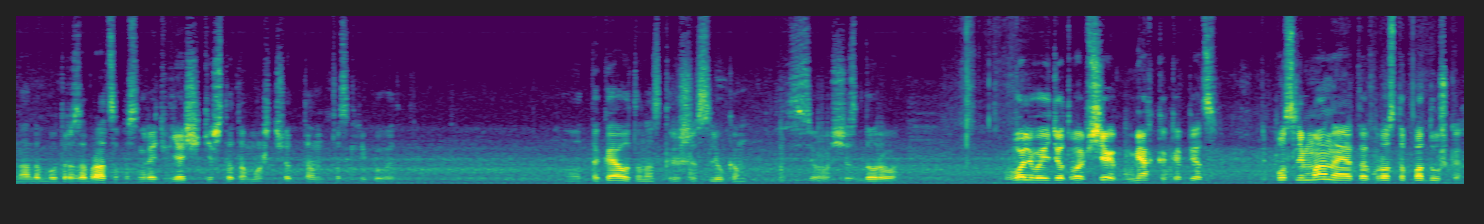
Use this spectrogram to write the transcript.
Надо будет разобраться, посмотреть в ящике, что там, может, что-то там поскрипывает. Вот такая вот у нас крыша с люком. Все, вообще здорово. Вольво идет вообще мягко, капец. После мана это просто подушка,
